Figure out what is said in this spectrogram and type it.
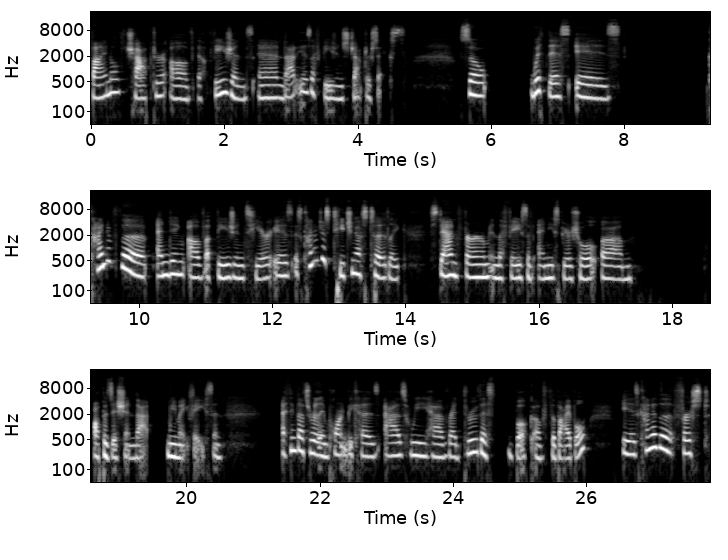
final chapter of Ephesians, and that is Ephesians chapter 6. So, with this is kind of the ending of Ephesians here is is kind of just teaching us to like stand firm in the face of any spiritual um opposition that we might face. And I think that's really important because as we have read through this book of the Bible, is kind of the first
